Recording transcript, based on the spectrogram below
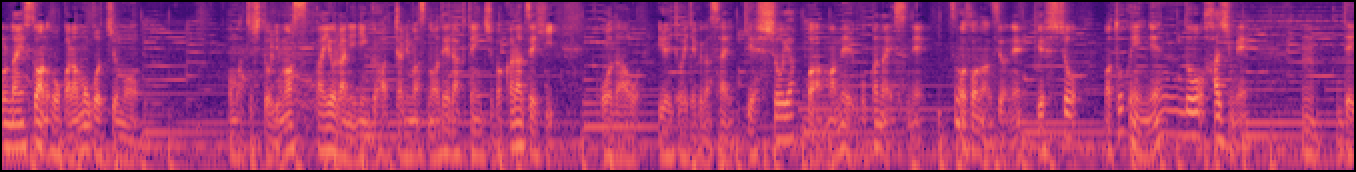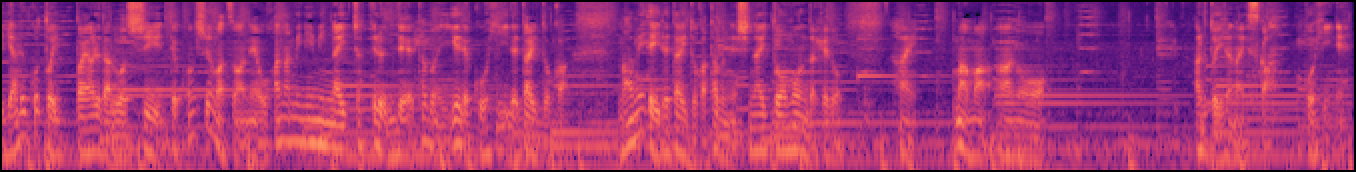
オンラインストアの方からもご注文お待ちしております。概要欄にリンク貼ってありますので楽天市場からぜひオーダーを入れておいてください。月賞やっぱ豆動かないですね。いつもそうなんですよね。月賞、まあ、特に年度始めうん、でやることいっぱいあるだろうしで今週末はねお花見にみんな行っちゃってるんで多分家でコーヒー入れたりとか豆で入れたりとか多分ねしないと思うんだけどはい。まあまああのあるといいじゃないですかコーヒーね。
